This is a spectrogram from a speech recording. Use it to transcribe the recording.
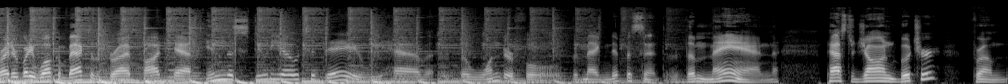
All right, everybody, welcome back to the Thrive Podcast. In the studio today, we have the wonderful, the magnificent, the man, Pastor John Butcher from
